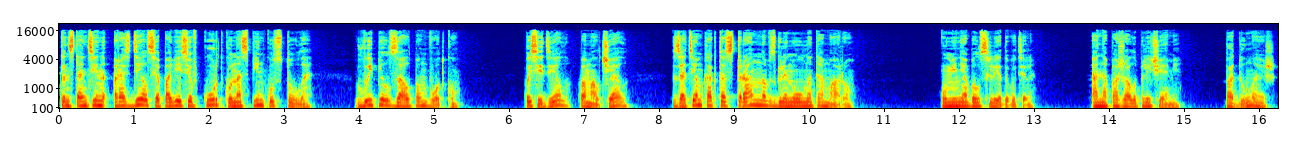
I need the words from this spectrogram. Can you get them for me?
Константин разделся, повесив куртку на спинку стула. Выпил залпом водку. Посидел, помолчал — Затем как-то странно взглянул на Тамару. «У меня был следователь». Она пожала плечами. «Подумаешь?»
